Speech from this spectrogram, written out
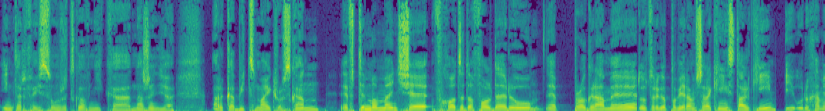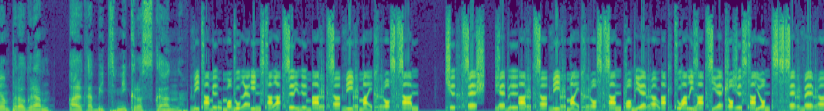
interfejsu użytkownika narzędzia Arcabit Microscan. W tym momencie wchodzę do folderu e, programy, do którego pobieram wszelakie instalki i uruchamiam program Arcabit Microscan. Witamy w module instalacyjnym Arcavir Microscan. Czy chcesz, żeby Arcavir Microscan pobierał aktualizacje korzystając z serwera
